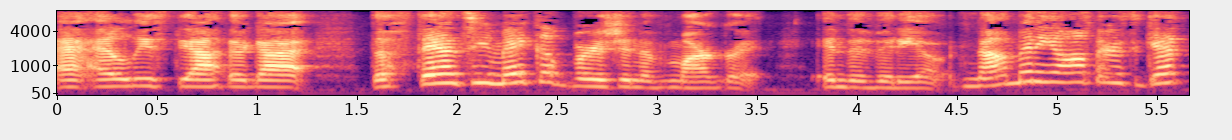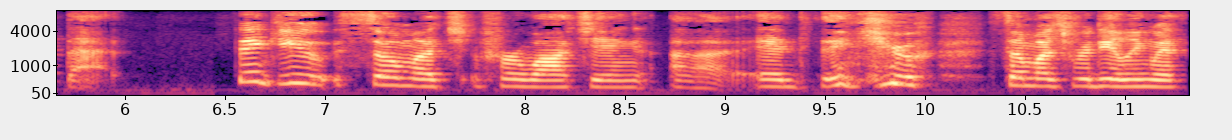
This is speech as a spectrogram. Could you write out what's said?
at least the author got the fancy makeup version of Margaret in the video. Not many authors get that. Thank you so much for watching, uh, and thank you so much for dealing with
